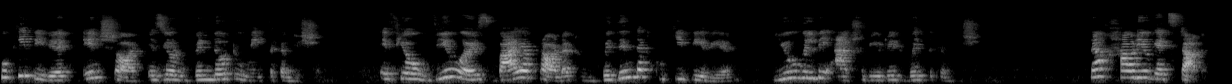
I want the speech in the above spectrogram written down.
cookie period, in short, is your window to make the commission. If your viewers buy a product within that cookie period, you will be attributed with the commission. Now, how do you get started?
